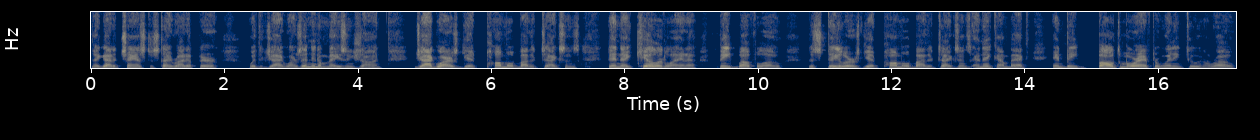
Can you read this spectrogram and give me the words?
they got a chance to stay right up there with the Jaguars. Isn't it amazing, Sean? Jaguars get pummeled by the Texans, then they kill Atlanta, beat Buffalo. The Steelers get pummeled by the Texans, and they come back and beat Baltimore after winning two in a row.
